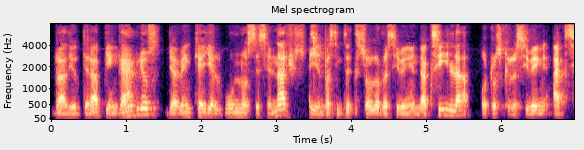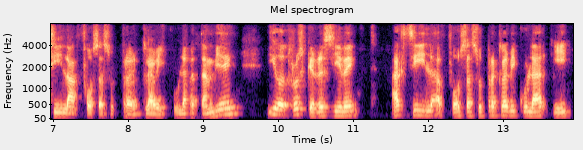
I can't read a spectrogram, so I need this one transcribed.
radioterapia en ganglios, ya ven que hay algunos escenarios. Hay pacientes que solo reciben en la axila, otros que reciben axila, fosa supraclavicular también, y otros que reciben axila, fosa supraclavicular y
